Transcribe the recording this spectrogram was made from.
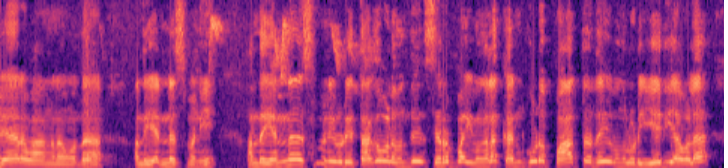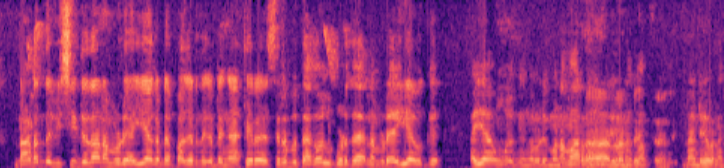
பேரை வாங்கினவங்க தான் அந்த என்எஸ் மணி. அந்த என்எஸ் மணியுடைய தகவலை வந்து சிறப்பாக இவங்கெல்லாம் கண் கூட பார்த்தது இவங்களுடைய ஏரியாவில் நடந்த விஷயத்தை தான் நம்மளுடைய ஐயா கிட்ட பகிர்ந்துக்கிட்டுங்க. சிறப்பு தகவல் கொடுத்த நம்மளுடைய ஐயாவுக்கு ஐயா உங்களுக்கு எங்களுடைய மனமார்ந்த நன்றி வணக்கம்.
